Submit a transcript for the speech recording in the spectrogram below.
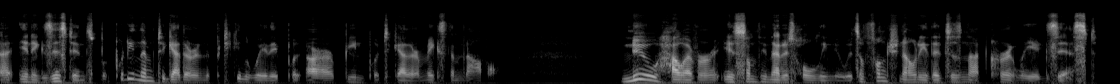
uh, in existence, but putting them together in the particular way they put, are being put together makes them novel. New, however, is something that is wholly new. It's a functionality that does not currently exist,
